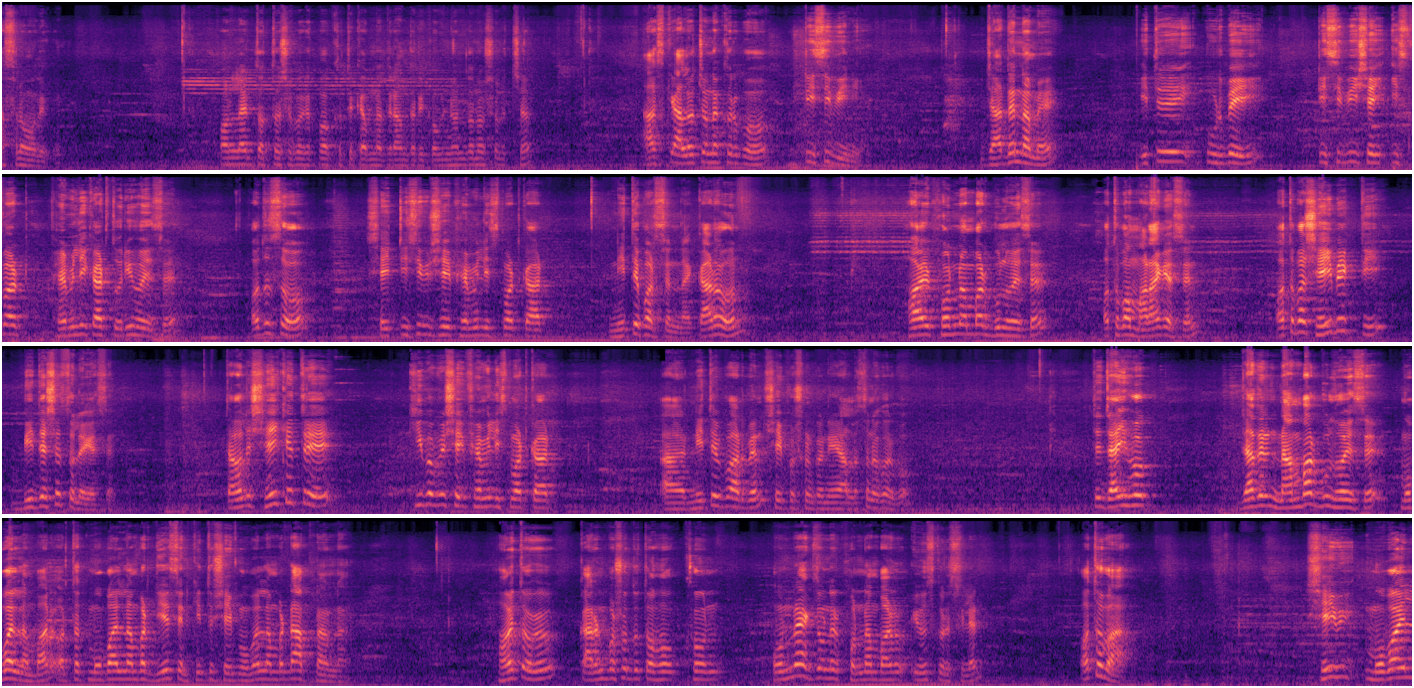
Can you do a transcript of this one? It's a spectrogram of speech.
আসসালামু আলাইকুম। অনলাইন তথ্য সেবকের পক্ষ থেকে আপনাদের আন্তরিক অভিনন্দন ও শুভেচ্ছা। আজকে আলোচনা করব টিসিবি নিয়ে। যাদের নামে ইতি পূর্বেই টিসিবি সেই স্মার্ট ফ্যামিলি কার্ড তৈরি হয়েছে, অথচ সেই টিসিবির সেই ফ্যামিলি স্মার্ট কার্ড নিতে পারছেন না। কারণ হয় ফোন নাম্বার ভুল হয়েছে, অথবা মারা গেছেন, অথবা সেই ব্যক্তি বিদেশে চলে গেছেন। তাহলে সেই ক্ষেত্রে কীভাবে সেই ফ্যামিলি স্মার্ট কার্ড আর নিতে পারবেন সেই প্রসঙ্গ নিয়ে আলোচনা করব। তো যাই হোক, যাদের নাম্বার ভুল হয়েছে মোবাইল নাম্বার অর্থাৎ মোবাইল নাম্বার দিয়েছেন, কিন্তু সেই মোবাইল নাম্বারটা আপনার না। হয়তো কারণবশত তখন অন্য একজনের ফোন নাম্বার ইউজ করেছিলেন, অথবা সেই মোবাইল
